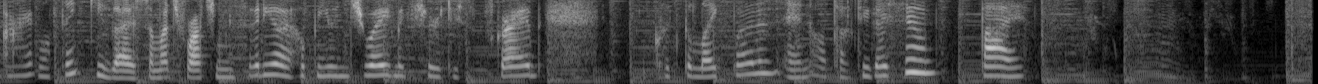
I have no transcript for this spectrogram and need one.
Alright, well thank you guys so much for watching this video. I hope you enjoyed. Make sure to subscribe, click the like button, and I'll talk to you guys soon. Bye!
